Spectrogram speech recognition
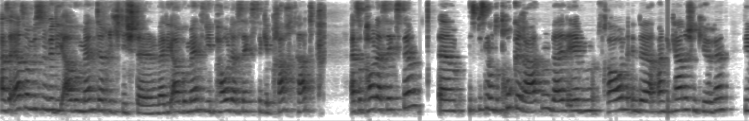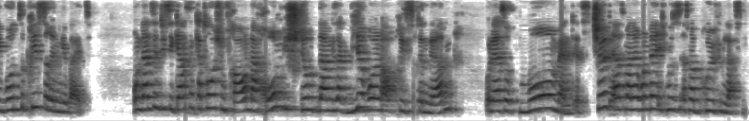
Also erstmal müssen wir die Argumente richtig stellen, weil die Argumente, die Paul VI. gebracht hat, also Paul VI. Ähm, ist ein bisschen unter Druck geraten, weil eben Frauen in der anglikanischen Kirche, die wurden zu Priesterinnen geweiht. Und dann sind diese ganzen katholischen Frauen nach Rom gestürmt und haben gesagt, wir wollen auch Priesterin werden. Und er so, Moment, jetzt chillt erstmal eine Runde, ich muss es erstmal prüfen lassen.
